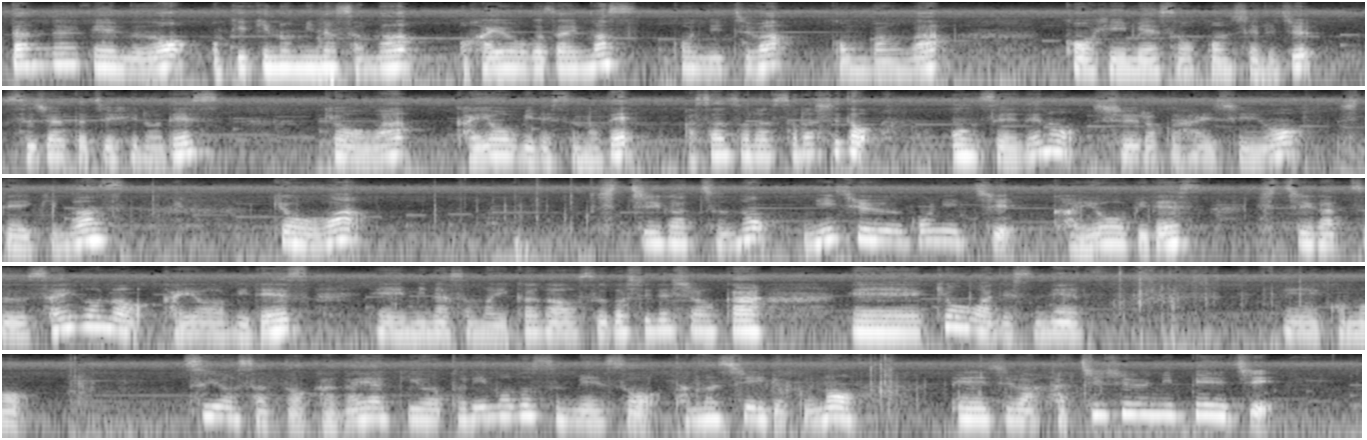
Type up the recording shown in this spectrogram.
スタンド FM をお聞きの皆様おはようございます。こんにちは。こんばんは。コーヒー瞑想コンシェルジュスジャータチヒロです。今日は火曜日ですので朝空空しど音声での収録配信をしていきます。今日は7月の25日火曜日です。7月最後の火曜日です、えー、皆様いかがお過ごしでしょうか、えー、今日はですね、えー、この強さと輝きを取り戻す瞑想魂力のページは82ページ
